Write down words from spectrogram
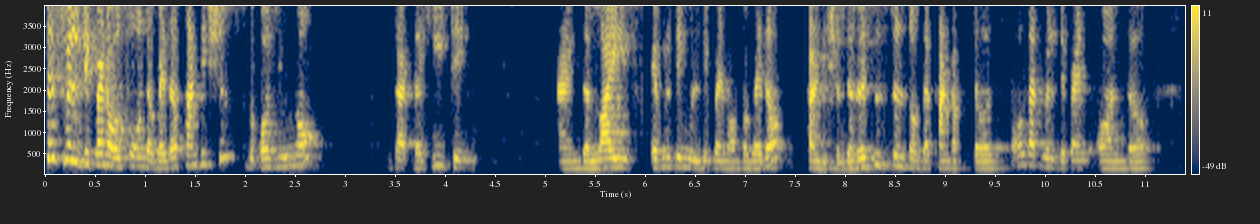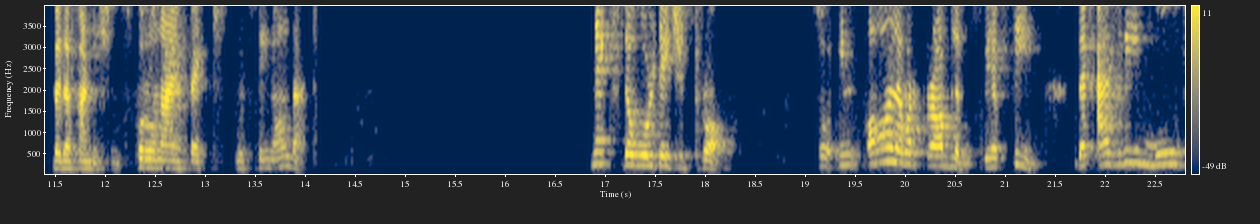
this will depend also on the weather conditions because you know that the heating and the life, everything will depend on the weather condition, the resistance of the conductors, all that will depend on the weather conditions, corona effect, we've seen all that. Next, the voltage drop. So in all our problems, we have seen that as we move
